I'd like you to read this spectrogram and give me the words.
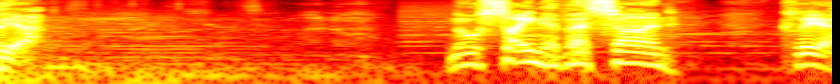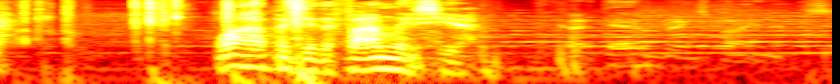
Clear. No sign of Hassan. Clear. What happened to the families here? Cartel brings violence, so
